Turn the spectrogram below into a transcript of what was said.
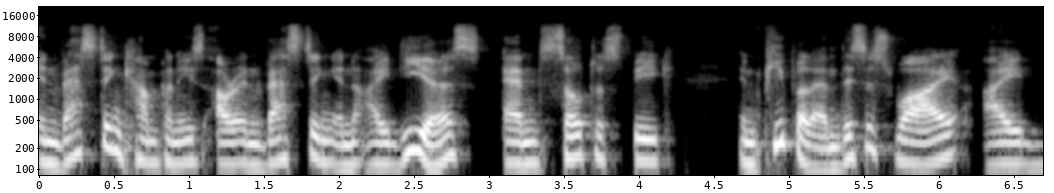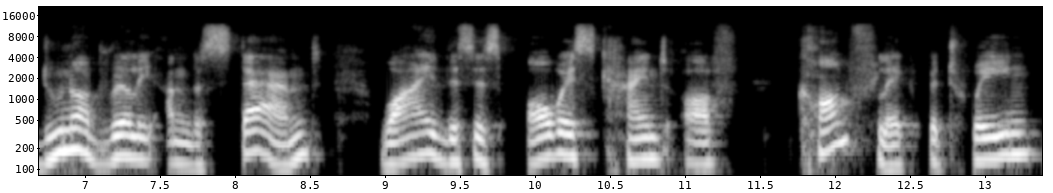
investing companies are investing in ideas and so to speak in people and this is why i do not really understand why this is always kind of conflict between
